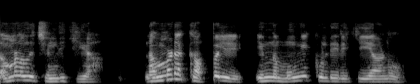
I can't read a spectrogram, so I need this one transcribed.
നമ്മളൊന്ന് ചിന്തിക്കുക. നമ്മുടെ കപ്പൽ ഇന്ന് മുങ്ങിക്കൊണ്ടിരിക്കുകയാണോ?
